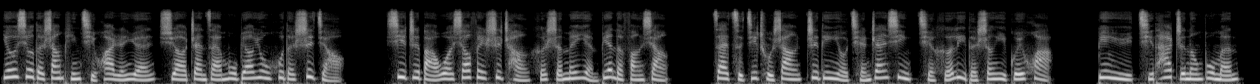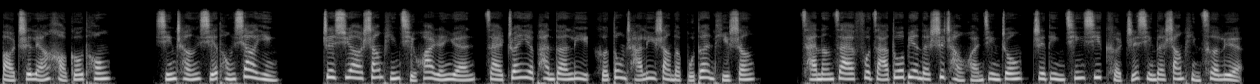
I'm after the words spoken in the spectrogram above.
优秀的商品企划人员需要站在目标用户的视角，细致把握消费市场和审美演变的方向，在此基础上制定有前瞻性且合理的生意规划，并与其他职能部门保持良好沟通，形成协同效应。这需要商品企划人员在专业判断力和洞察力上的不断提升，才能在复杂多变的市场环境中制定清晰可执行的商品策略，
